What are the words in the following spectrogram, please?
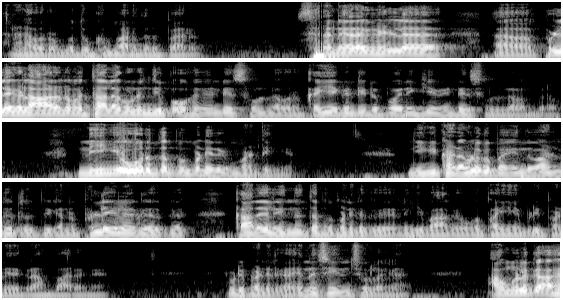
அதனால் அவர் ரொம்ப துக்கமாக இருந்திருப்பார். சில நேரங்களில் பிள்ளைகளால் நம்ம தலை குனிஞ்சு போக வேண்டிய சூழ்நிலை வரும். கையை கட்டிட்டு போய் நிற்க வேண்டிய சூழ்நிலை வந்துடும் நீங்கள் ஒரு தப்பும் பண்ணியிருக்க மாட்டீங்க. நீங்கள் கடவுளுக்கு பயந்து வாழ்ந்துட்டு இருப்பீங்க. ஆனால் பிள்ளைகளுக்கு காலையில் என்ன தப்பு பண்ணியிருக்கு நீங்கள் வாங்க உங்கள் பையன் இப்படி பண்ணியிருக்கிறான் பாருங்கள் இப்படி பண்ணியிருக்கான் என்ன செய்யணும்னு சொல்லுங்கள் அவங்களுக்காக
